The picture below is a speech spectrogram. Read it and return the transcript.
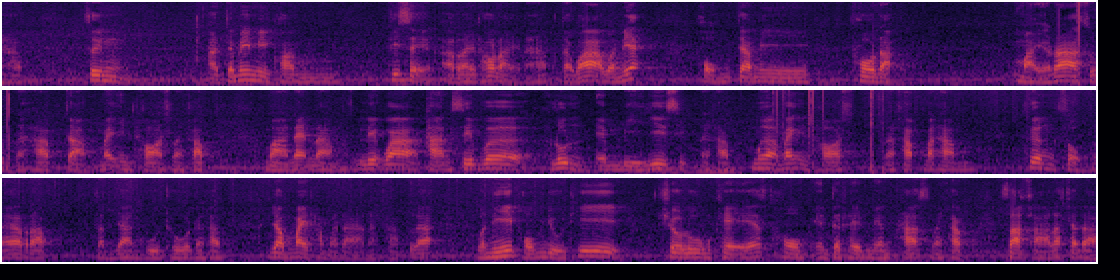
นะครับ ซึ่งอาจจะไม่มีความพิเศษอะไรเท่าไหร่นะครับ แต่ว่าวันนี้ผมจะมี Product ใหม่ล่าสุดนะครับจาก Macintosh นะครับ มาแนะนำเรียกว่า Transceiver รุ่น MB20 นะครับ เมื่อ Macintosh นะครับมาทำเครื่องส่งและรับสัญญาณบลูทูธนะครับย่อมไม่ธรรมดานะครับ และวันนี้ผมอยู่ที่โชว์รูม KS Home Entertainment Plus นะครับ สาขารัชดา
